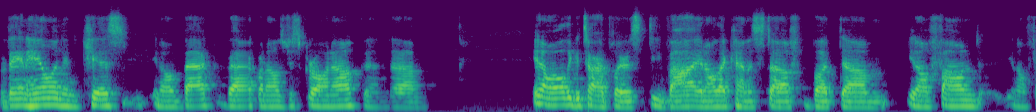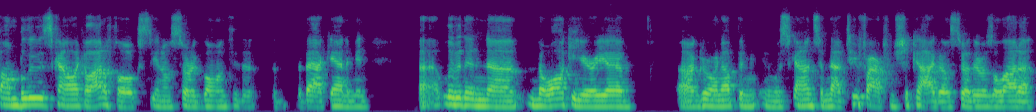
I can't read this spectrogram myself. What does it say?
Van Halen and Kiss. You know, back back when I was just growing up, and um, you know, all the guitar players, Steve Vai, and all that kind of stuff. But um, you know, found you know, found blues kind of like a lot of folks, you know, sort of going through the, the, the back end. I mean, uh, living in uh, Milwaukee area, uh, growing up in, in Wisconsin, not too far from Chicago. So there was a lot of, a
